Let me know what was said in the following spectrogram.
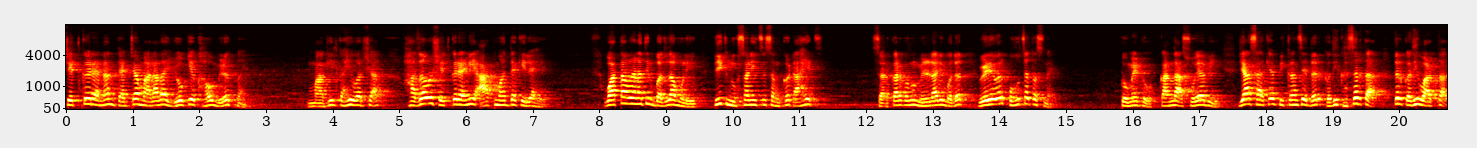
शेतकऱ्यांना त्यांच्या मालाला योग्य भाव मिळत नाही. मागील काही वर्षात हजारो शेतकऱ्यांनी आत्महत्या केल्या आहेत. वातावरणातील बदलामुळे पीक नुकसानीचे संकट आहेच. सरकारकडून मिळणारी मदत वेळेवर पोहोचतच नाही. टोमॅटो कांदा सोयाबीन यासारख्या पिकांचे दर कधी घसरतात तर कधी वाढतात.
